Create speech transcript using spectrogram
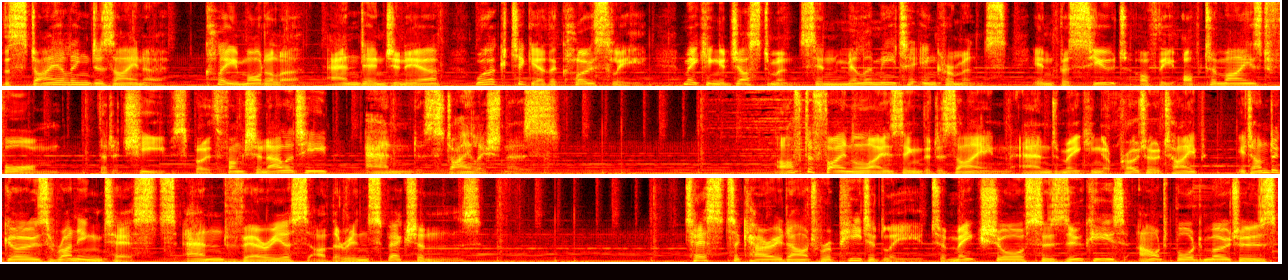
The styling designer clay modeler and engineer work together closely, making adjustments in millimeter increments in pursuit of the optimized form that achieves both functionality and stylishness. After finalizing the design and making a prototype, it undergoes running tests and various other inspections. Tests are carried out repeatedly to make sure Suzuki's outboard motors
